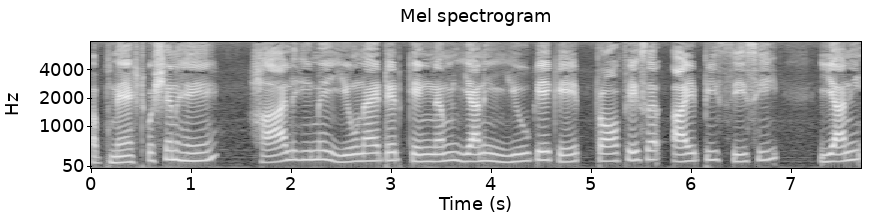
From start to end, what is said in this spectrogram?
अब नेक्स्ट क्वेश्चन है। हाल ही में यूनाइटेड किंगडम यानी यूके के प्रोफेसर आईपीसीसी यानी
